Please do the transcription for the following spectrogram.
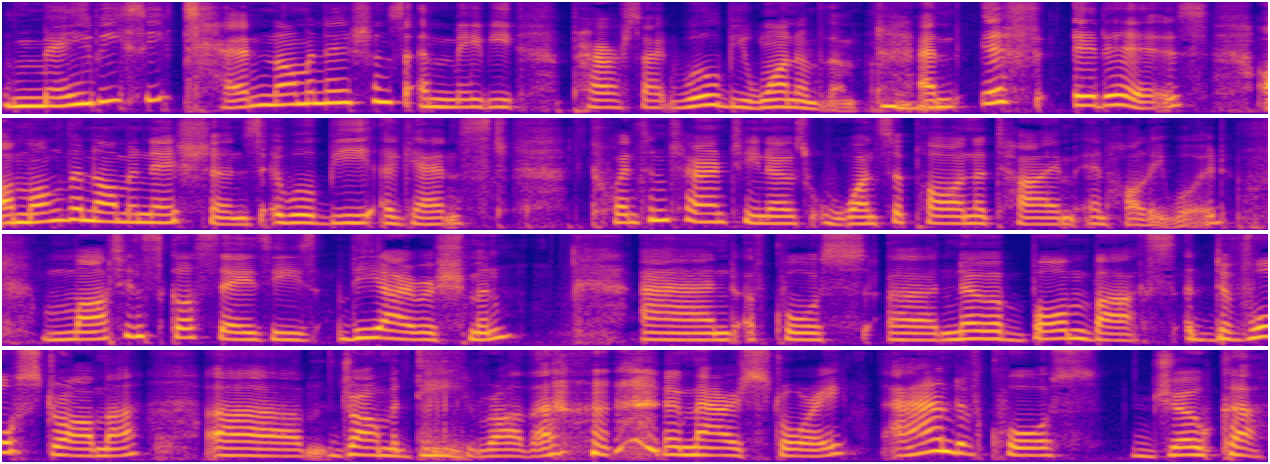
maybe see 10 nominations and maybe Parasite will be one of them. Mm-hmm. And if it is, among the nominations, it will be against Quentin Tarantino's Once Upon a Time in Hollywood, Martin Scorsese's The Irishman, and of course uh, Noah Baumbach's divorce drama, um, drama D rather, a marriage story, and of course Joker.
